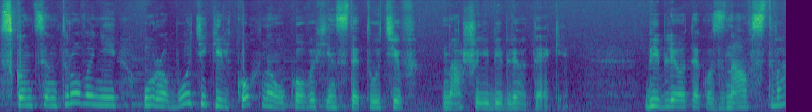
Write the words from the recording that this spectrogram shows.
сконцентровані у роботі кількох наукових інститутів нашої бібліотеки: бібліотекознавства,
